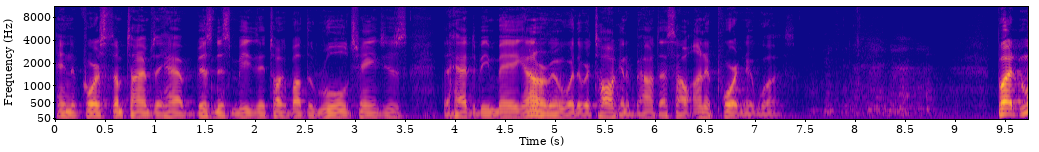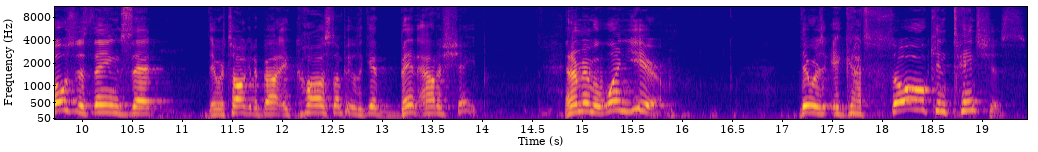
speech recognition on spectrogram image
and of course sometimes they have business meetings. They talk about the rule changes that had to be made. I don't remember what they were talking about. That's how unimportant it was. But most of the things that they were talking about it caused some people to get bent out of shape. And i remember one year there was it got so contentious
